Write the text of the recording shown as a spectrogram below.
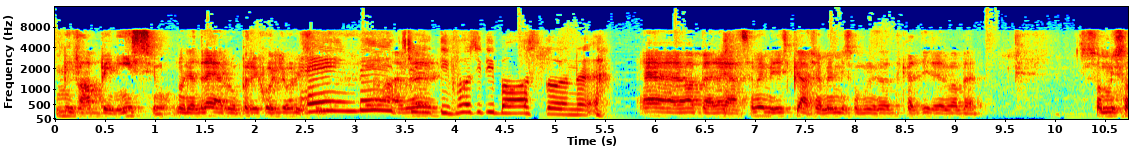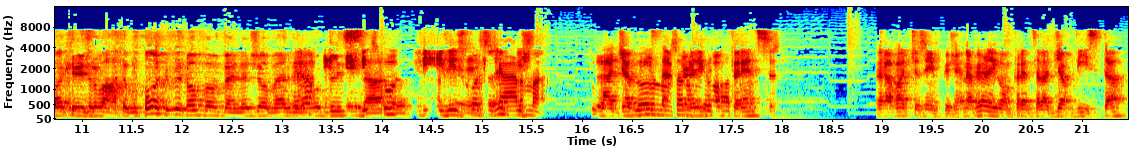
mi va benissimo, non gli andrei a rompere i coglioni. E invece ah, i tifosi di Boston. Eh, vabbè, ragazzi, a me mi dispiace, a me mi sono venuto a dire, vabbè. Sono, mi sono anche ritrovato poi, però va bene, lasciamo perdere, ho glissato. Il, il discorso eh, semplice, l'ha già vista la finale di conference. Ve la faccio semplice, una finale di conferenza l'ha già vista?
